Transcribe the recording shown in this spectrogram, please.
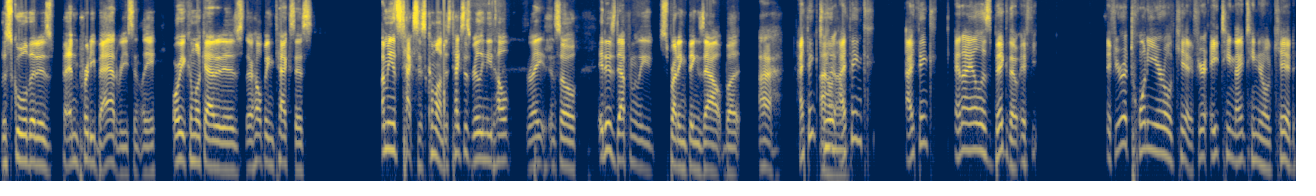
the school that has been pretty bad recently. Or you can look at it as they're helping Texas. I mean, it's Texas. Come on. Does Texas really need help? Right. And so it is definitely spreading things out. But uh, I think I don't too, know. I think I think NIL is big though. If if you're a 20 year old kid, if you're an 18, 19 year old kid,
